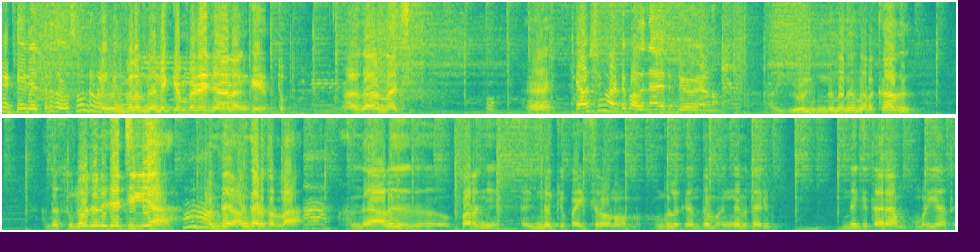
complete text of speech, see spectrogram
കിട്ടിയില്ല. എത്ര ദിവസം കൊണ്ട് നിങ്ങൾ വിളിക്കുന്നു നനയ്ക്കുമ്പോഴേ ഞാൻ അങ്ങ് എത്തും. അതാണ് അണ്ണാച്ചി. ഏ? അത്യാവശ്യമായിട്ട് പതിനായിരം രൂപ വേണം. അയ്യോ ഇന്ന് നടക്കാത്. அந்த சுலோச்சன ചേച്ചി ഇല്ല அந்த அங்க இடத்துல ആ. அந்த ஆளு പറഞ്ഞ് இன்னைக்கு പൈസ വേണമെന്ന് உங்களுக்கு എന്താ എങ്ങനെ തരും இன்னைக்கு തരാൻ முடியாது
